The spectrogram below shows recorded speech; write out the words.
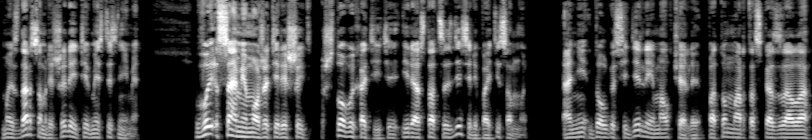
Мы с Дарсом решили идти вместе с ними. Вы сами можете решить, что вы хотите, или остаться здесь, или пойти со мной. Они долго сидели и молчали. Потом Марта сказала,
